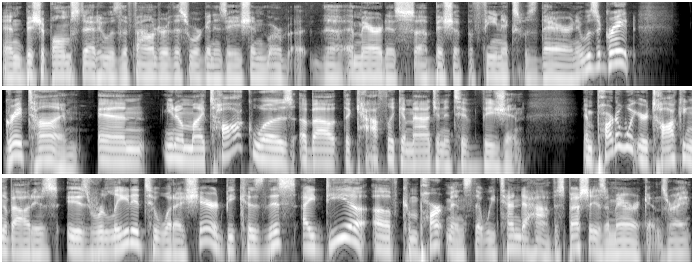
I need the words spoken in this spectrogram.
And Bishop Olmsted, who was the founder of this organization, or uh, the emeritus uh, bishop of Phoenix, was there. And it was a great, great time. And, you know, my talk was about the Catholic imaginative vision. And part of what you're talking about is is related to what I shared because this idea of compartments that we tend to have, especially as Americans, right?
